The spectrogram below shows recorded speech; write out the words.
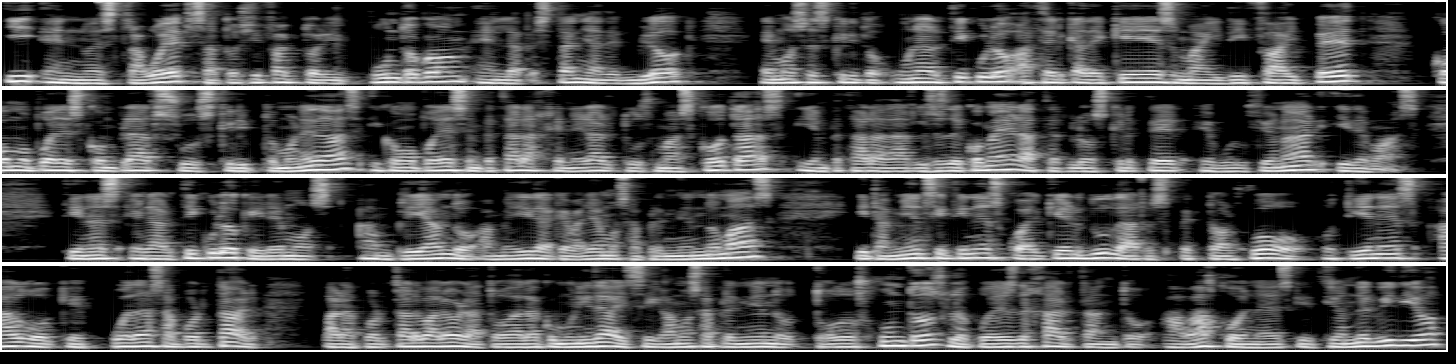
y en nuestra web satoshifactory.com en la pestaña de blog hemos escrito un artículo acerca de qué es MyDeFiPet, cómo puedes comprar sus criptomonedas y cómo puedes empezar a generar tus mascotas y empezar a darles de comer, hacerlos crecer, evolucionar y demás. Tienes el artículo que iremos ampliando a medida que vayamos aprendiendo más y también si tienes cualquier duda respecto al juego o tienes algo que puedas aportar para aportar valor a toda la comunidad y sigamos aprendiendo todos juntos, lo puedes dejar tanto abajo en la descripción del vídeo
